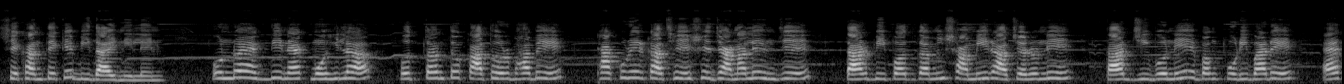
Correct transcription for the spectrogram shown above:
সেখান থেকে বিদায় নিলেন। অন্য একদিন এক মহিলা অত্যন্ত কাতরভাবে ঠাকুরের কাছে এসে জানালেন যে, তার বিপদগামী স্বামীর আচরণে, তার জীবনে এবং পরিবারে এক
